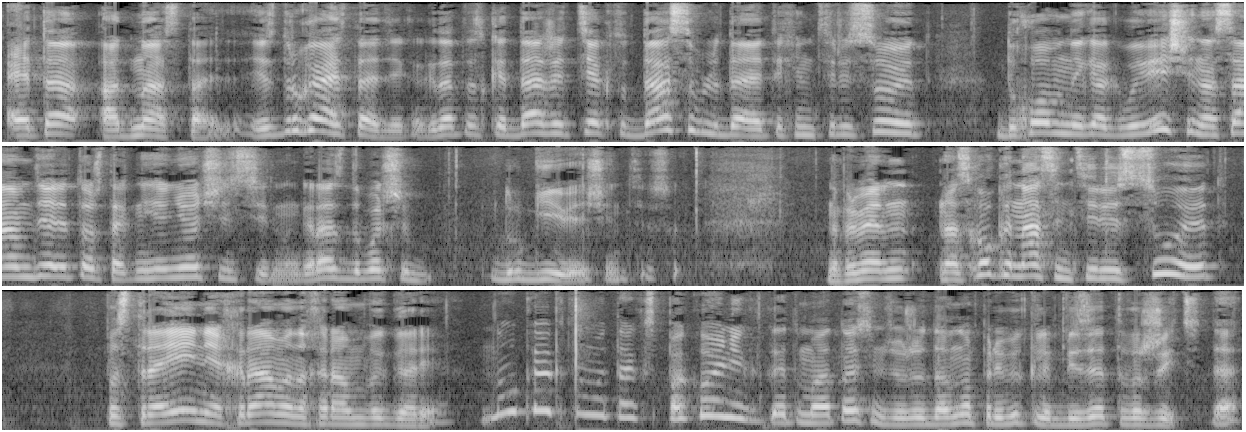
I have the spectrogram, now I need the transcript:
Это одна стадия. Есть другая стадия, когда, так сказать, даже те, кто да соблюдает, их интересуют духовные как бы вещи, на самом деле тоже так не, не очень сильно. Гораздо больше другие вещи интересуют. Например, насколько нас интересует построение храма на храмовой горе. Ну, как-то мы так спокойненько к этому относимся, уже давно привыкли без этого жить, да?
